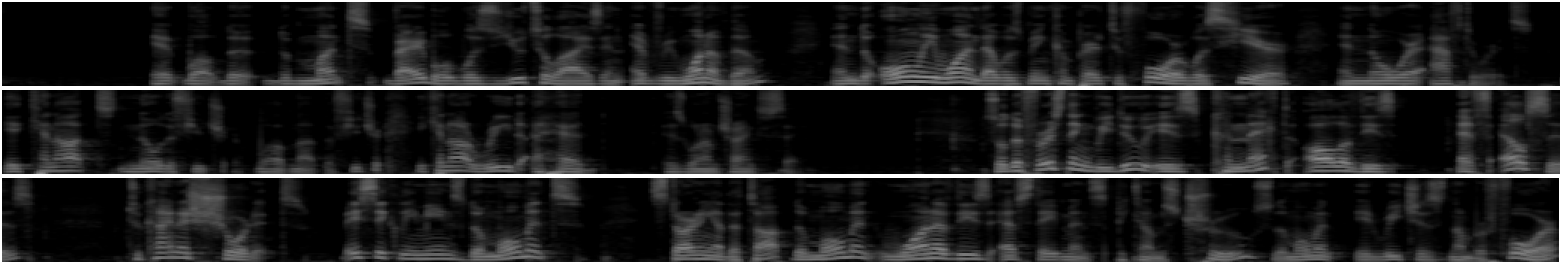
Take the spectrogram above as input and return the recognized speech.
it, well, the, the month variable was utilized in every one of them. And the only one that was being compared to four was here and nowhere afterwards. It cannot know the future. Well, not the future. It cannot read ahead, is what I'm trying to say. So the first thing we do is connect all of these if else's to kind of short it. Basically means the moment starting at the top, the moment one of these if statements becomes true, so the moment it reaches number four,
